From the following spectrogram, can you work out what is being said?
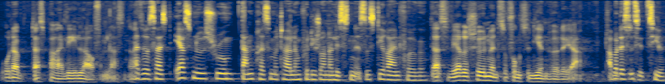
oder das parallel laufen lassen. Also das heißt erst Newsroom, dann Pressemitteilung für die Journalisten. Ist es die Reihenfolge? Das wäre schön, wenn es so funktionieren würde, ja. Aber das ist Ihr Ziel?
